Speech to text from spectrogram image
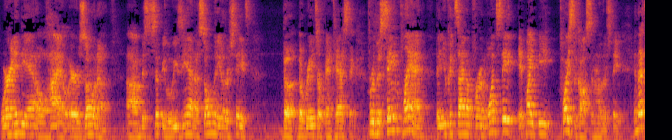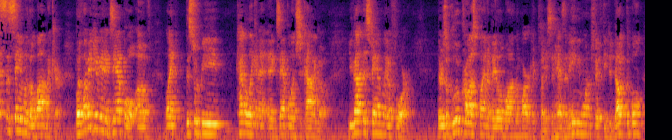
Where in Indiana, Ohio, Arizona, uh, Mississippi, Louisiana, so many other states, the the rates are fantastic. For the same plan, that you could sign up for in one state, it might be twice the cost in another state. And that's the same with Obamacare. But let me give you an example of like this would be kind of like an, an example in Chicago. You got this family of four. There's a Blue Cross plan available on the marketplace. It has an 8150 deductible.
